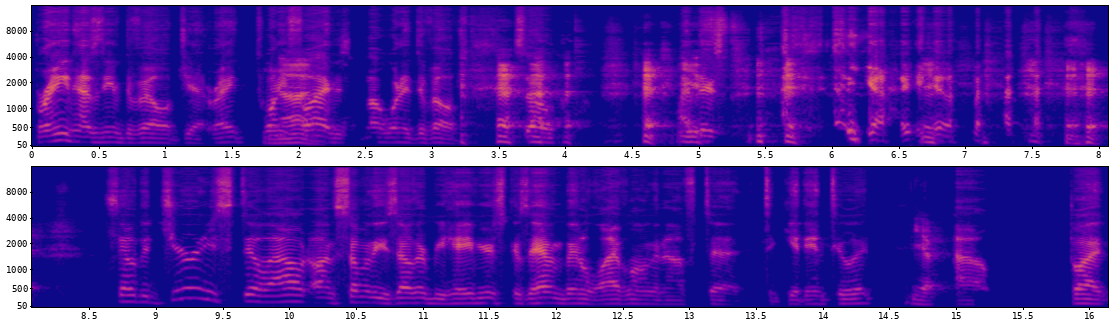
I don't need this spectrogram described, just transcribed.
brain hasn't even developed yet right? 25 no. is about when it develops. So yeah, yeah. so the jury's still out on some of these other behaviors because they haven't been alive long enough to to get into it. Yeah uh, but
